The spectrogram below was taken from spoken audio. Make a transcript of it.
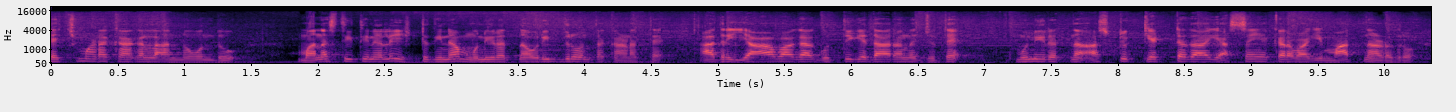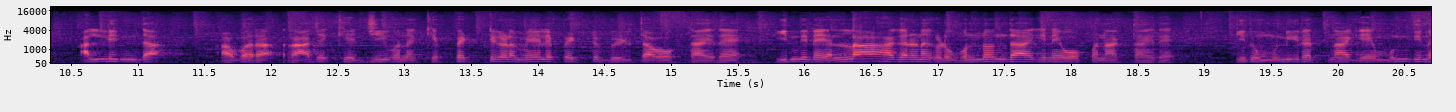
ಟಚ್ ಮಾಡೋಕ್ಕಾಗಲ್ಲ ಅನ್ನೋ ಒಂದು ಮನಸ್ಥಿತಿನಲ್ಲೇ ಇಷ್ಟು ದಿನ ಮುನಿರತ್ನ ಅವರಿದ್ದರು ಅಂತ ಕಾಣುತ್ತೆ. ಆದರೆ ಯಾವಾಗ ಗುತ್ತಿಗೆದಾರನ ಜೊತೆ ಮುನಿರತ್ನ ಅಷ್ಟು ಕೆಟ್ಟದಾಗಿ, ಅಸಹ್ಯಕರವಾಗಿ ಮಾತನಾಡಿದ್ರು, ಅಲ್ಲಿಂದ ಅವರ ರಾಜಕೀಯ ಜೀವನಕ್ಕೆ ಪೆಟ್ಟುಗಳ ಮೇಲೆ ಪೆಟ್ಟು ಬೀಳ್ತಾ ಹೋಗ್ತಾ ಇದೆ. ಇಂದಿನ ಎಲ್ಲ ಹಗರಣಗಳು ಒಂದೊಂದಾಗಿಯೇ ಓಪನ್ ಆಗ್ತಾ ಇದೆ. ಇದು ಮುನಿರತ್ನಾಗೆ ಮುಂದಿನ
